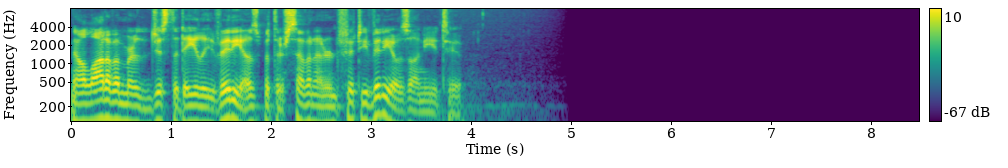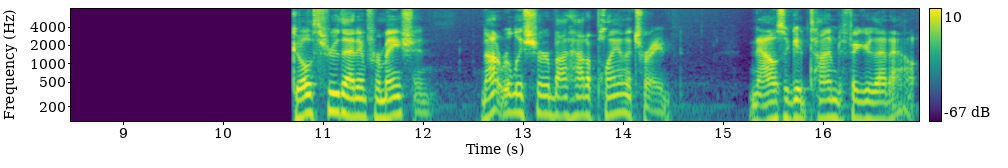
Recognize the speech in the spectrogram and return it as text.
now a lot of them are just the daily videos, but there's 750 videos on YouTube. Go through that information. Not really sure about how to plan a trade. Now's a good time to figure that out.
